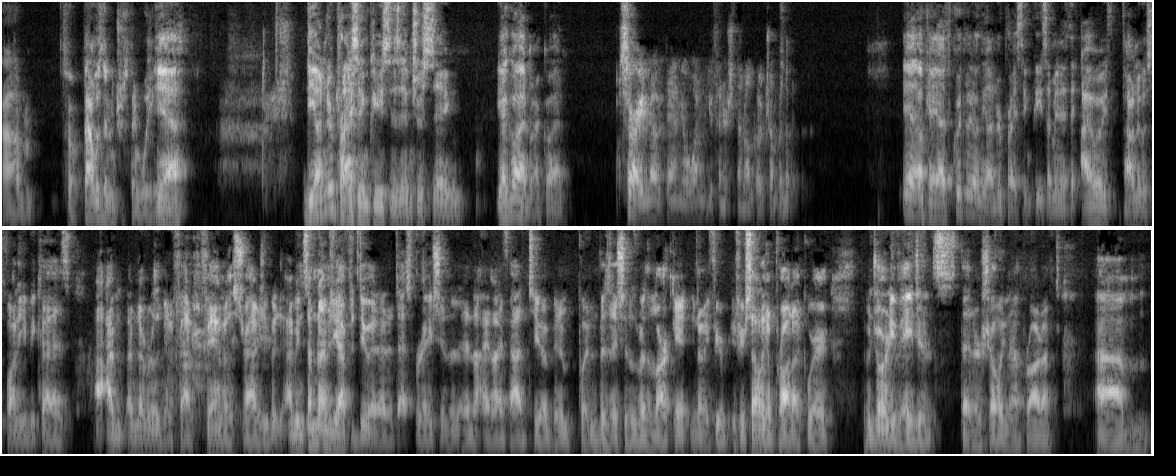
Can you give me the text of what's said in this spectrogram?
Um, so that was an interesting week. Yeah. The underpricing piece is interesting. Yeah, go ahead, Mark. Go ahead. Sorry, no, Daniel. Why don't you finish? Then I'll go jump in. The Yeah, okay. As quickly on the underpricing piece, I mean, I think I always found it was funny because I've, I've never really been a fan, fan of the strategy, but I mean, sometimes you have to do it out of desperation, and and I've had to I've been put in positions where the market, you know, if you're if you're selling a product where the majority of agents that are showing that product um,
